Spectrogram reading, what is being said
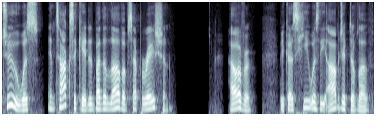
too was intoxicated by the love of separation. However, because he was the object of love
